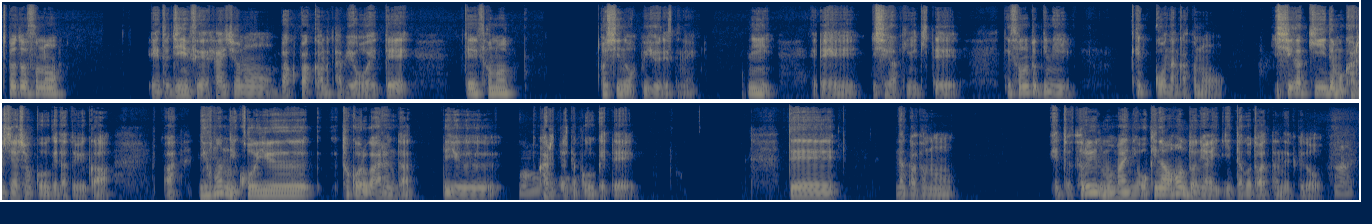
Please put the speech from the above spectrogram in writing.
ちょうどその、えっと、人生最初のバックパッカーの旅を終えて、で、その年の冬ですね、に、えー石垣に来て、で、その時に結構なんかその、石垣でもカルチャーショックを受けたというか、あ、日本にこういうところがあるんだっていううんカルチャーショックを受けて、で、なんかその、えっと、それよりも前に沖縄本島には行ったことはあったんですけど、はい。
